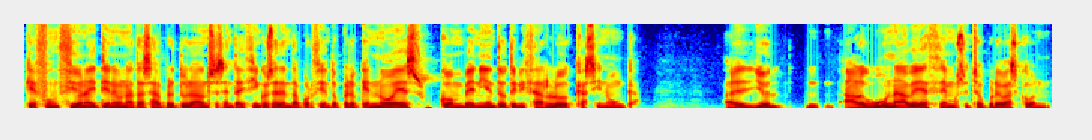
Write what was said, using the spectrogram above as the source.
que funciona y tiene una tasa de apertura de un 65-70%, pero que no es conveniente utilizarlo casi nunca. Yo alguna vez hemos hecho pruebas con,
